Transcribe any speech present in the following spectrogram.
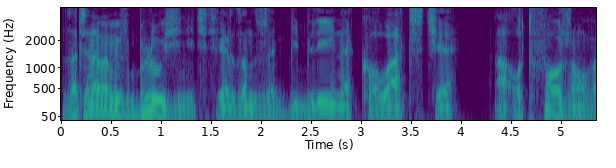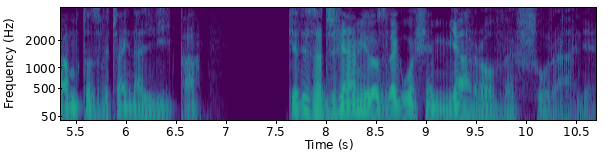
Zaczynałem już bluźnić, twierdząc, że biblijne kołaczcie, a otworzą wam to zwyczajna lipa, kiedy za drzwiami rozległo się miarowe szuranie.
